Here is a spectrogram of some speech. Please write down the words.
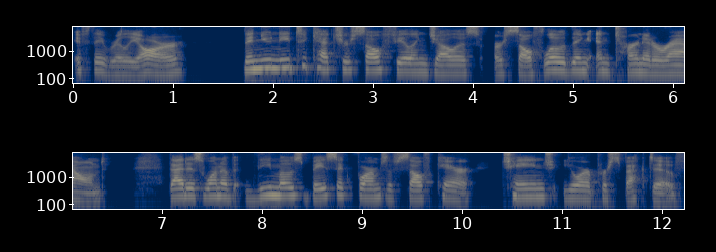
if they really are, then you need to catch yourself feeling jealous or self loathing and turn it around. That is one of the most basic forms of self care. Change your perspective.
